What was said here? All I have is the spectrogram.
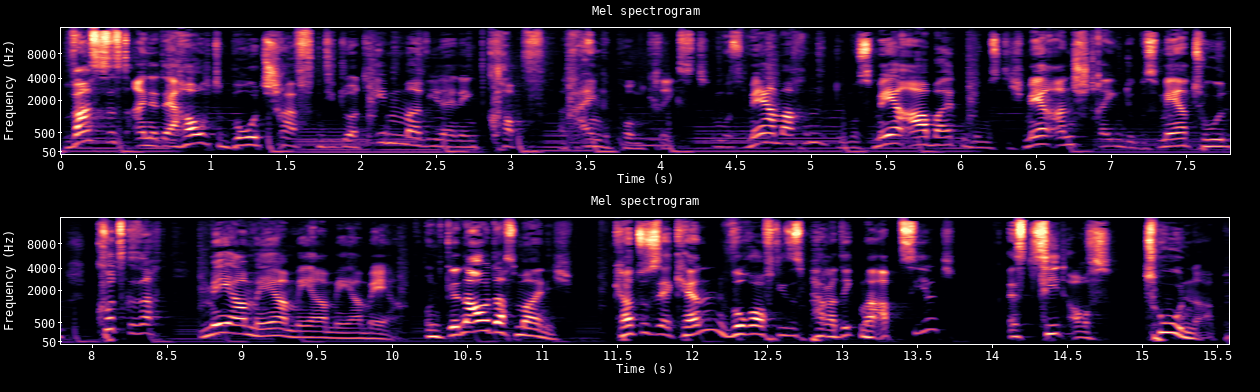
Was ist eine der Hauptbotschaften, die du dort immer immer wieder in den Kopf reingepumpt kriegst. Du musst mehr machen, du musst mehr arbeiten, du musst dich mehr anstrengen, du musst mehr tun. Kurz gesagt, mehr, mehr, mehr, mehr, mehr. Und genau das meine ich. Kannst du es erkennen, worauf dieses Paradigma abzielt? Es zieht aufs Tun ab.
